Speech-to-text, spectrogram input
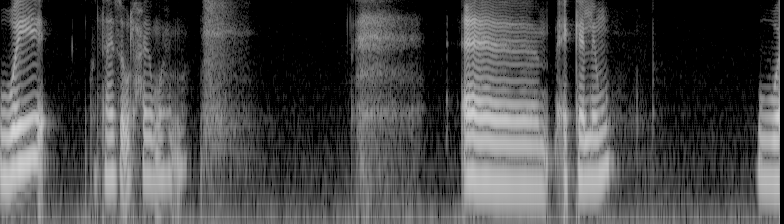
وكنت عايزة أقول حاجة مهمة. آم، اتكلموا. و...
